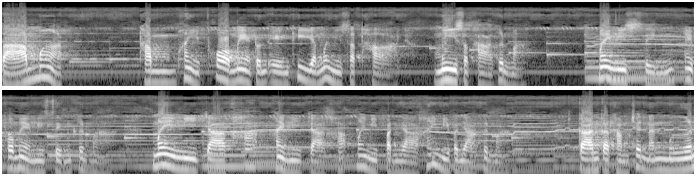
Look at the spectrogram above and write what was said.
สามารถทำให้พ่อแม่ตนเองที่ยังไม่มีศรัทธามีศรัทธาขึ้นมา ไม่มีศีลให้พ่อแม่มีศีลขึ้นมา ไม่มีจาคะให้มีจาคะ ไม่มีปัญญาให้มีปัญญาขึ้นมา การกระทำเช่นนั้นเหมือน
